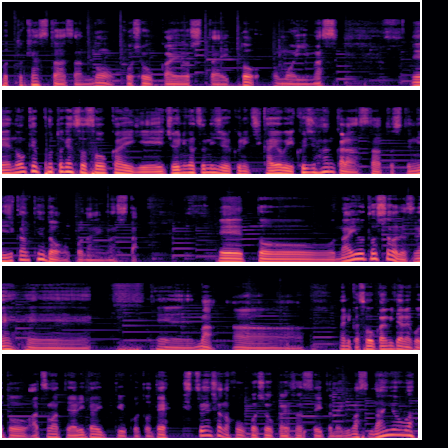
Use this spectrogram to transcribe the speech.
ポッドキャスターさんのご紹介をしたいと思います。えー農家ポッドキャスト総会議、12月29日火曜日9時半からスタートして2時間程度行いました。えーっと、内容としてはですね、えーえーまああー何か総会みたいなことを集まってやりたいっていうことで、出演者の方をご紹介させていただきます。内容は、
